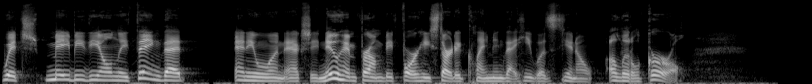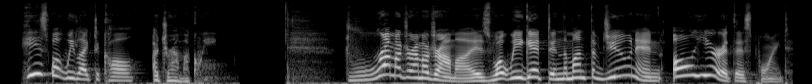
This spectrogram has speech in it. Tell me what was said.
which may be the only thing that anyone actually knew him from before he started claiming that he was, you know, a little girl. He's what we like to call a drama queen. Drama, drama, drama is what we get in the month of June and all year at this point.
